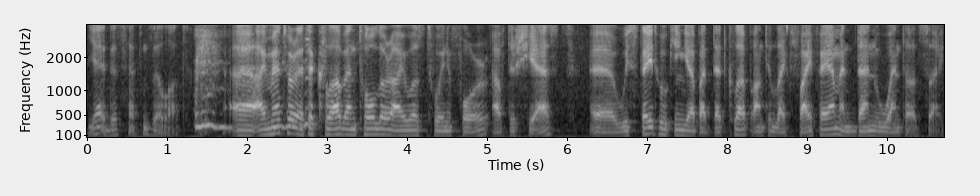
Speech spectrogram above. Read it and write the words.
Yeah, this happens a lot. uh, I met her at a club and told her I was 24 after she asked. Uh, we stayed hooking up at that club until like 5 a.m. and then went outside.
